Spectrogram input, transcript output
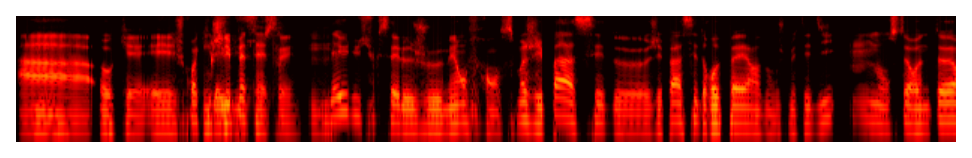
Ah, ok. Et je crois qu'il a eu du succès. Mm. Il a eu du succès le jeu, mais en France, moi j'ai pas assez de, j'ai pas assez de repères, donc je m'étais dit Hum, Monster Hunter,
